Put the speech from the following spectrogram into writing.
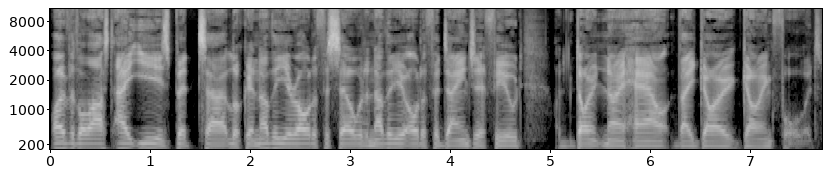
over the last eight years. But uh, look, another year older for Selwood, another year older for Dangerfield. I don't know how they go going forward.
